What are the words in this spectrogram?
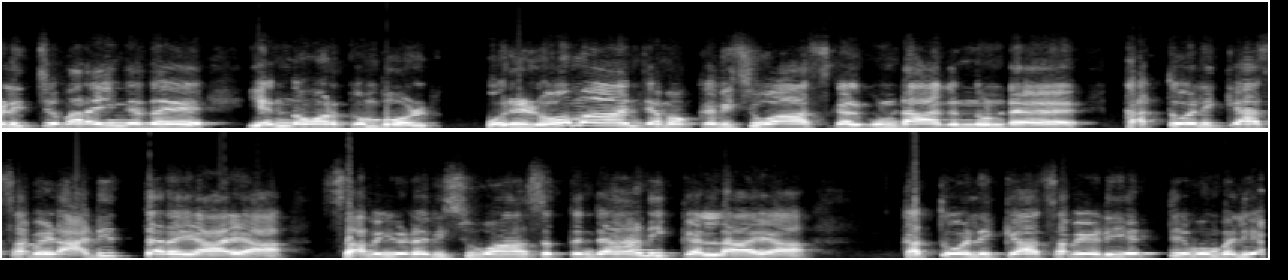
വിളിച്ചു പറയുന്നത് എന്ന് ഓർക്കുമ്പോൾ ഒരു രോമാഞ്ചമൊക്കെ വിശ്വാസികൾക്ക് ഉണ്ടാകുന്നുണ്ട് കത്തോലിക്ക സഭയുടെ അടിത്തറയായ സഭയുടെ വിശ്വാസത്തിന്റെ ആണിക്കല്ലായ കത്തോലിക്ക സഭയുടെ ഏറ്റവും വലിയ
